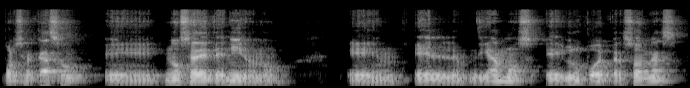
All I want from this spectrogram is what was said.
por si acaso, eh, no se ha detenido, ¿no? el, digamos, el grupo de personas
